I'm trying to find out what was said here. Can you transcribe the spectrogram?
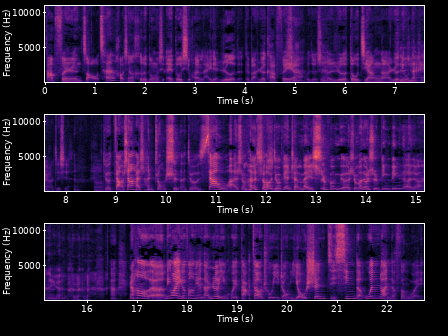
大部分人早餐好像喝的东西，哎，都喜欢来一点热的，对吧？热咖啡啊，或者什么热豆浆啊、热牛奶啊这些。就早上还是很中式的，就下午啊，什么时候就变成美式风格，什么都是冰冰的，对吧？那个。啊，然后呃，另外一个方面呢，热饮会打造出一种由深及新的温暖的氛围。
